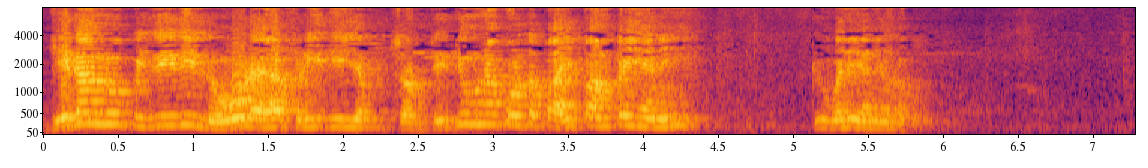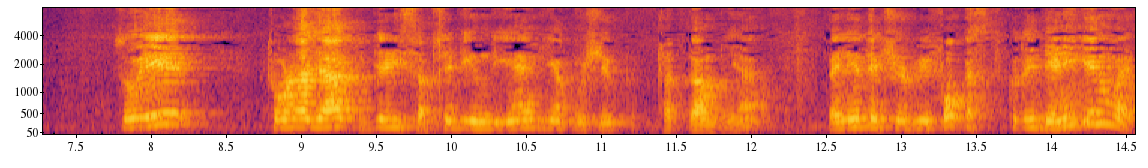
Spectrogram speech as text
ਜਿਹਨਾਂ ਨੂੰ ਬਿਜਲੀ ਦੀ ਲੋੜ ਹੈ, ਫ੍ਰੀ ਦੀ ਜਾਂ ਸਬਸਿਡੀ ਦੀ, ਉਹਨਾਂ ਕੋਲ ਤਾਂ ਭਾਈ ਪੰਪ ਹੀ ਹੈ ਨਹੀਂ। ਟਿਊਬਲ ਹੀ ਹੈ ਨਹੀਂ ਉਹਨਾਂ ਕੋਲ। ਸੋ ਇਹ ਥੋੜਾ ਜਿਹਾ ਜਿਹੜੀ ਸਬਸਿਡੀ ਹੁੰਦੀ ਹੈ ਜਾਂ ਕੁਝ ਖਰਚਾ ਹੁੰਦੀਆਂ, ਪਹਿਲੇ ਤੇ ਸ਼ੁੱਡ ਬੀ ਫੋਕਸਡ ਕੋਈ ਦੇਣੀ ਕਿਹਨੂੰ ਹੈ?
